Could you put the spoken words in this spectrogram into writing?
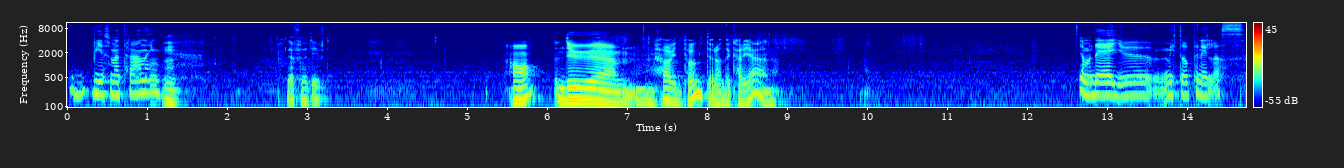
blir som en träning. Mm. Definitivt. Ja, du, eh, höjdpunkter under karriären? Ja men det är ju mitt och Pernillas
